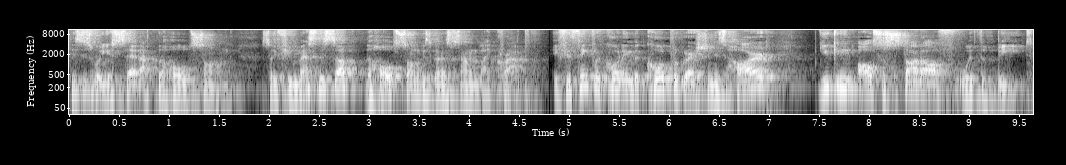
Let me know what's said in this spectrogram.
This is where you set up the whole song. So if you mess this up, the whole song is going to sound like crap. If you think recording the chord progression is hard, you can also start off with the beat.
